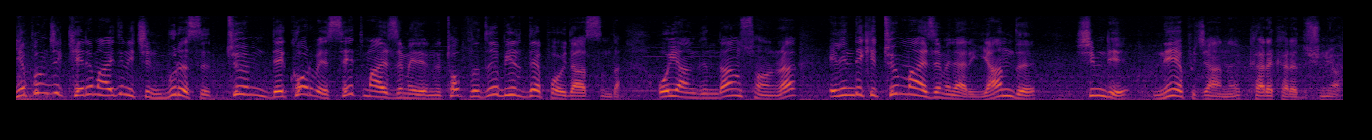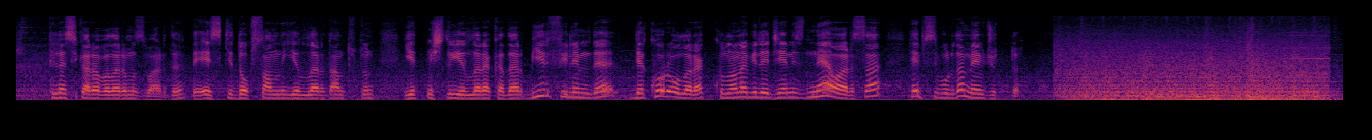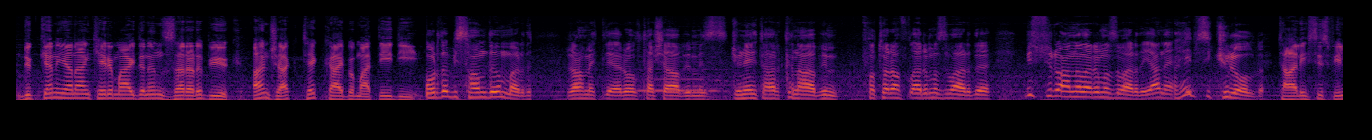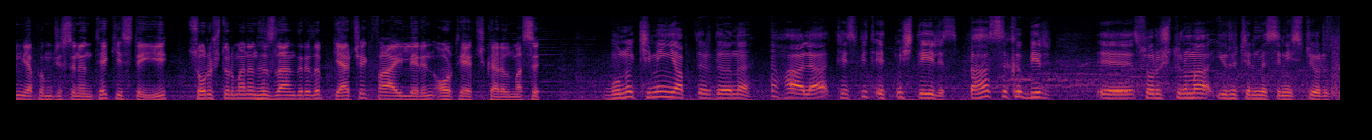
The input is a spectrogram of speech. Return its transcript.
Yapımcı Kerim Aydın için burası tüm dekor ve set malzemelerini topladığı bir depoydu aslında. O yangından sonra elindeki tüm malzemeler yandı. Şimdi ne yapacağını kara kara düşünüyor. klasik arabalarımız vardı. Eski 90'lı yıllardan tutun 70'li yıllara kadar bir filmde dekor olarak kullanabileceğiniz ne varsa hepsi burada mevcuttu. Dükkanı yanan Kerim Aydın'ın zararı büyük ancak tek kaybı maddi değil. Orada bir sandığım vardı. Rahmetli Erol Taş abimiz, Cüneyt Arkın abim, fotoğraflarımız vardı. Bir sürü anılarımız vardı. Yani hepsi kül oldu. Talihsiz film yapımcısının tek isteği soruşturmanın hızlandırılıp gerçek faillerin ortaya çıkarılması. Bunu kimin yaptırdığını hala tespit etmiş değiliz. Daha sıkı bir e, soruşturma yürütülmesini istiyoruz.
